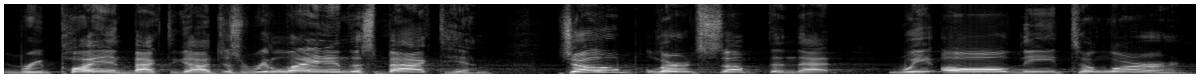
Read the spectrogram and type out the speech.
replaying back to God, just relaying this back to him. Job learned something that we all need to learn.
